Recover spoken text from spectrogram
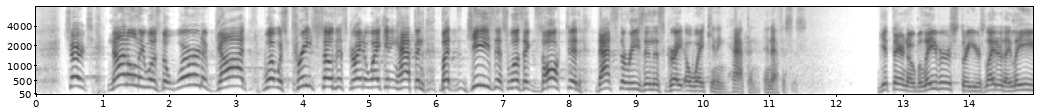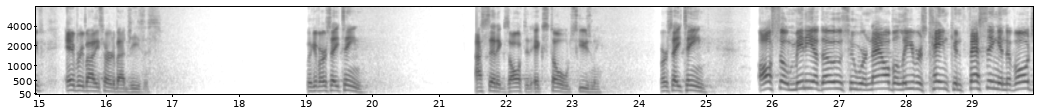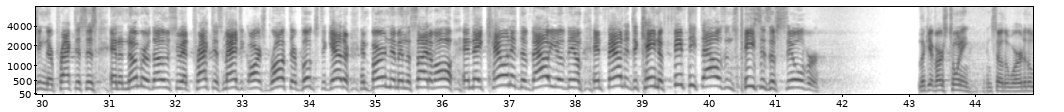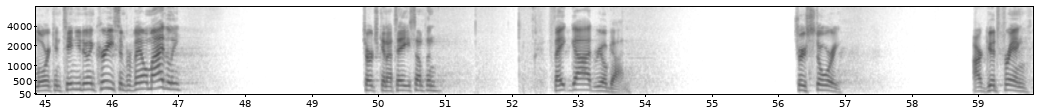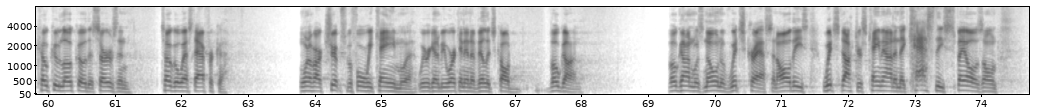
Church, not only was the Word of God what was preached so this great awakening happened, but Jesus was exalted. That's the reason this great awakening happened in Ephesus. Get there, no believers. Three years later, they leave. Everybody's heard about Jesus. Look at verse 18. I said exalted, extolled, excuse me. Verse 18. Also, many of those who were now believers came confessing and divulging their practices, and a number of those who had practiced magic arts brought their books together and burned them in the sight of all. And they counted the value of them and found it to came to 50,000 pieces of silver. Look at verse 20. And so the word of the Lord continued to increase and prevail mightily. Church, can I tell you something? Fake God, real God. True story. Our good friend, Koku Loco, that serves in Togo, West Africa. One of our trips before we came, uh, we were going to be working in a village called Vogan. Vogan was known of witchcrafts, and all these witch doctors came out and they cast these spells on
